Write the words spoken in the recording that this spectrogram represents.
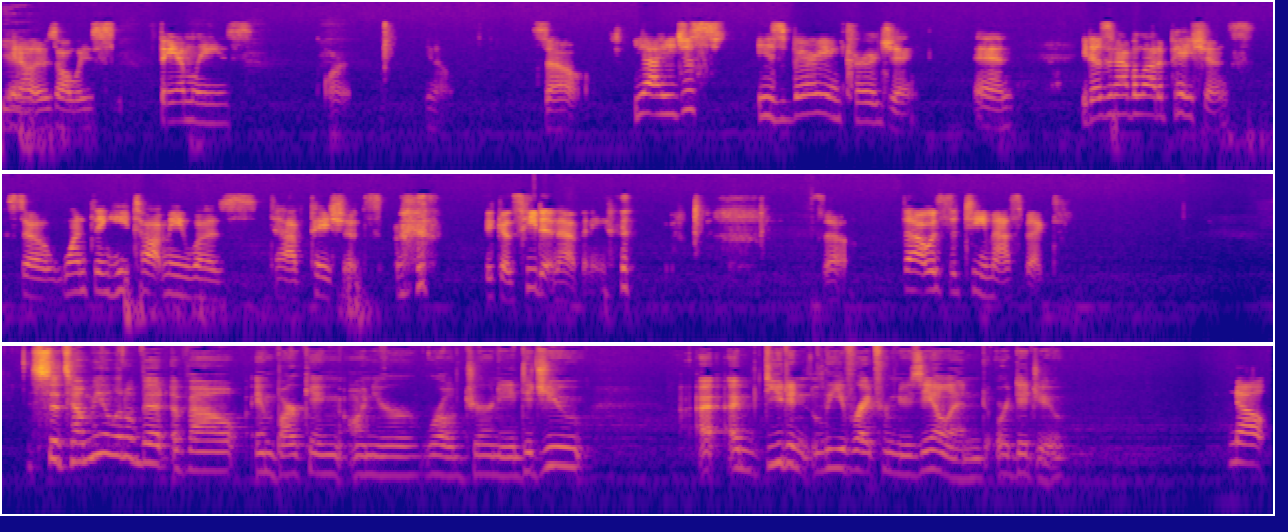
Yeah. You know, it was always families or, you know. So, yeah, he just is very encouraging and he doesn't have a lot of patience. So, one thing he taught me was to have patience because he didn't have any. so, that was the team aspect. So tell me a little bit about embarking on your world journey. Did you, I, I, you didn't leave right from New Zealand, or did you? No.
